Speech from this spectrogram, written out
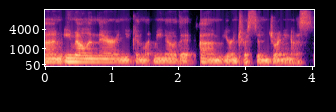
um, email in there and you can let me know that um, you're interested in joining us.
